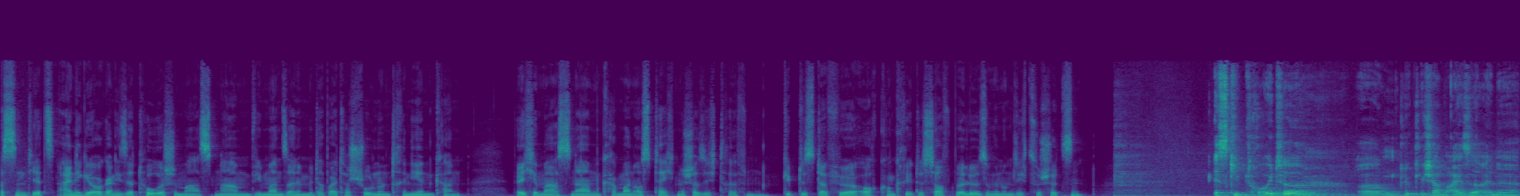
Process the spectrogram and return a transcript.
Das sind jetzt einige organisatorische Maßnahmen, wie man seine Mitarbeiter schulen und trainieren kann. Welche Maßnahmen kann man aus technischer Sicht treffen? Gibt es dafür auch konkrete Softwarelösungen, um sich zu schützen? Es gibt heute ähm, glücklicherweise eine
